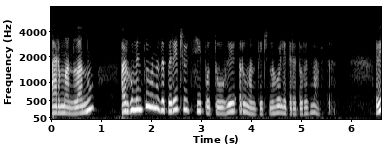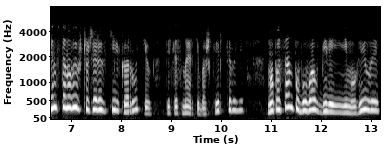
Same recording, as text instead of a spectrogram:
Арман Лану аргументовано заперечив ці потуги романтичного літературознавства. Він встановив, що через кілька років після смерті Башкирцевої Мопасан побував біля її могили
